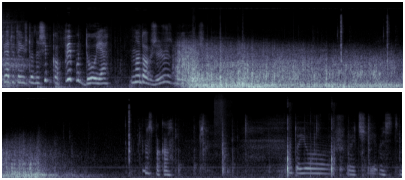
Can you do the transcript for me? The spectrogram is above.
To ja tutaj już to na szybko wybuduję. No dobrze, już zbudowaliśmy. No spoko. No to już lecimy z tym.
